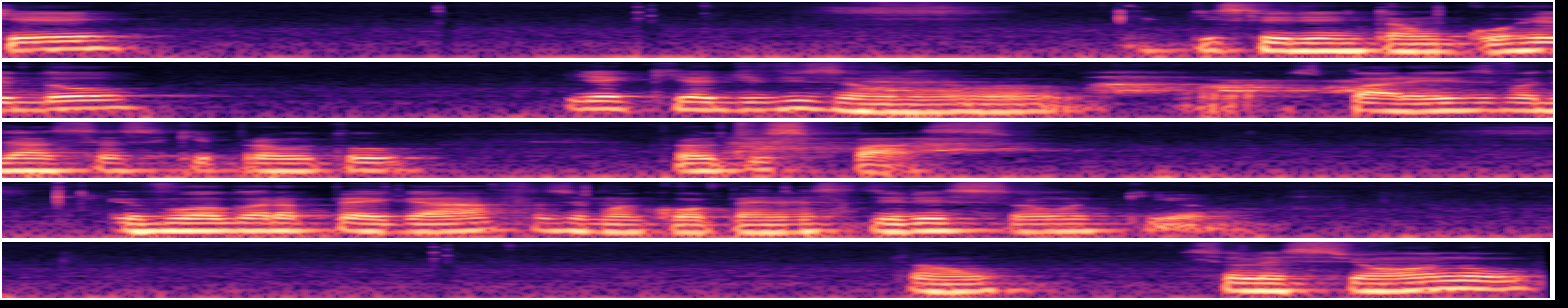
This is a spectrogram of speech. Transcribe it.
ok aqui seria então um corredor e aqui a divisão né as paredes vou dar acesso aqui para outro para outro espaço eu vou agora pegar, fazer uma cópia nessa direção aqui, ó. Então, seleciono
